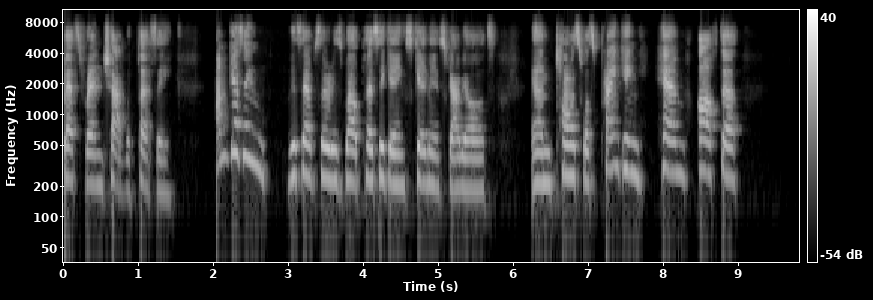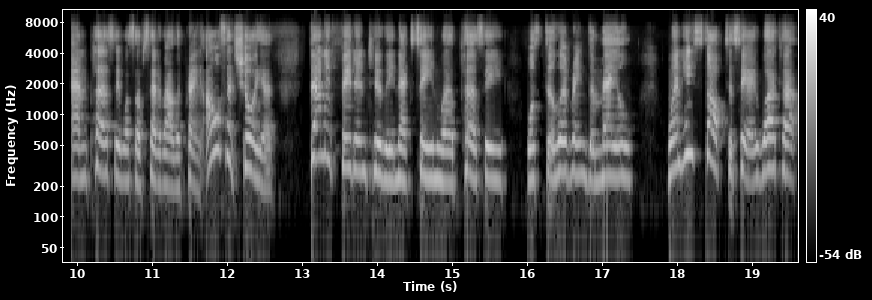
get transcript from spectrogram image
best friend chat with Percy. I'm guessing this episode is about Percy getting scared in scrapyards, and Thomas was pranking him after, and Percy was upset about the prank. I wasn't sure yet. Then it faded into the next scene where Percy was delivering the mail when he stopped to see a worker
